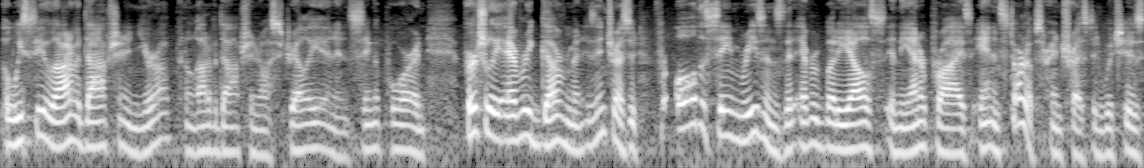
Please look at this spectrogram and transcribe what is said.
But we see a lot of adoption in Europe and a lot of adoption in Australia and in Singapore. And virtually every government is interested for all the same reasons that everybody else in the enterprise and in startups are interested, which is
